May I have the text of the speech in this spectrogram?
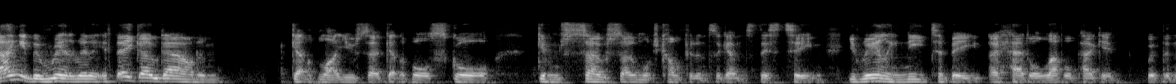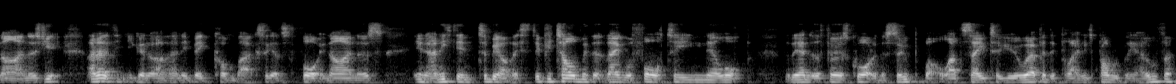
I think it'd be really, really if they go down and get the like you said, get the ball, score, give them so so much confidence against this team. You really need to be ahead or level pegging with the Niners. You, I don't think you're going to have any big comebacks against the 49ers in anything, to be honest. If you told me that they were 14 nil up at the end of the first quarter in the Super Bowl, I'd say to you, whoever they played, it's probably over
